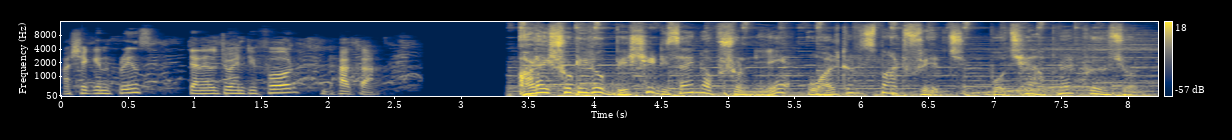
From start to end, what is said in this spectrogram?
Ashekin Prince, channel twenty Dhaka. আড়াইশোটিরও বেশি ডিজাইন অপশন নিয়ে ওয়াল্টন স্মার্ট ফ্রিজ, বোঝে আপনার প্রয়োজন।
